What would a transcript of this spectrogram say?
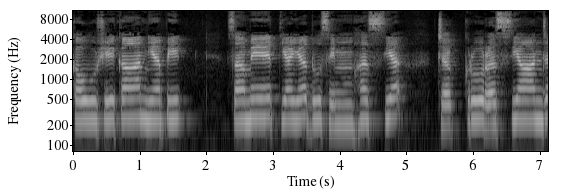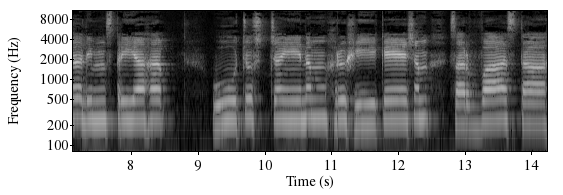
कौशिकान्यपि समेत्ययदुसिंहस्य चक्रुरस्याञ्जलिं स्त्रियः। ऊचुश्चैनं हृषीकेशं सर्वास्ताः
